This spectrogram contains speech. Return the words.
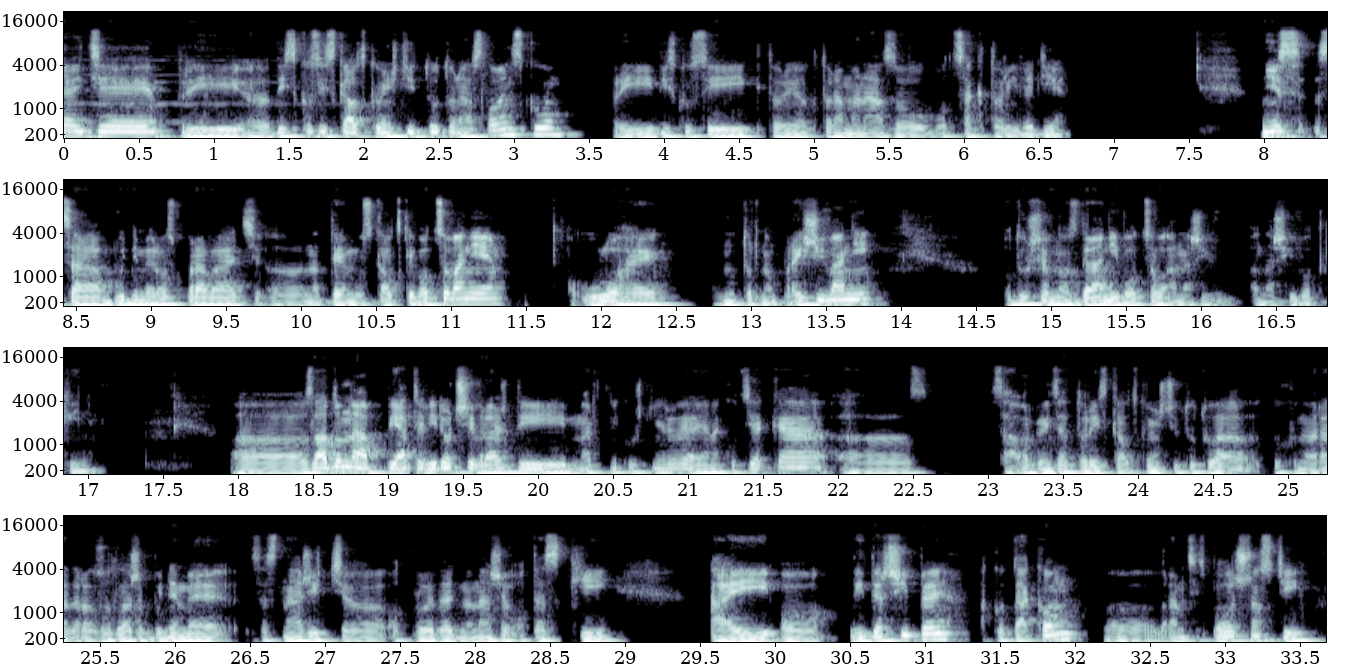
Vítajte pri eh, diskusii Skautského inštitútu na Slovensku, pri diskusii, ktorý, ktorá má názov Vodca, ktorý vedie. Dnes sa budeme rozprávať eh, na tému skautské vodcovanie, o úlohe, o vnútornom prežívaní, o duševnom zdraní vodcov a našich, a našich vodkyň. Eh, vzhľadom na 5. výročie vraždy Martiny Kušnírovej a Jana Kuciaka sa organizátori Skautského inštitútu a Duchovná rada rozhodla, že budeme sa snažiť odpovedať na naše otázky aj o leadershipe ako takom v rámci spoločnosti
